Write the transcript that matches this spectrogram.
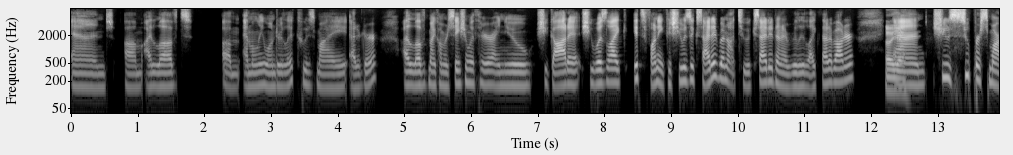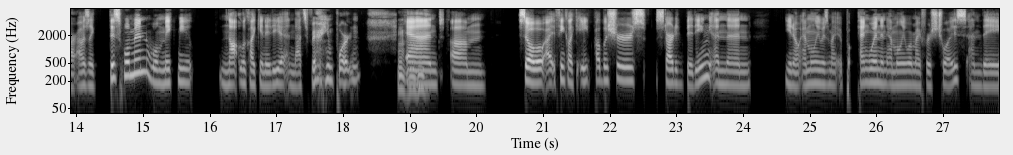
and um i loved um emily Wunderlich who's my editor I loved my conversation with her. I knew she got it. She was like, it's funny because she was excited, but not too excited. And I really like that about her. Oh yeah. And she was super smart. I was like, this woman will make me not look like an idiot. And that's very important. Mm-hmm. And um, so I think like eight publishers started bidding. And then, you know, Emily was my Penguin and Emily were my first choice. And they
